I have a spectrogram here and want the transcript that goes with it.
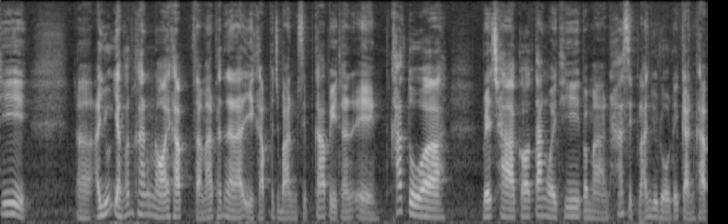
ที่อายุยังค่อนข้างน้อยครับ สามารถพัฒนาได้อีกครับ ปัจจุบัน 19 ปีเท่านั้นเอง ค่าตัวเบรชาก็ตั้งไว้ที่ประมาณ 50 ล้านยูโรด้วยกันครับ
